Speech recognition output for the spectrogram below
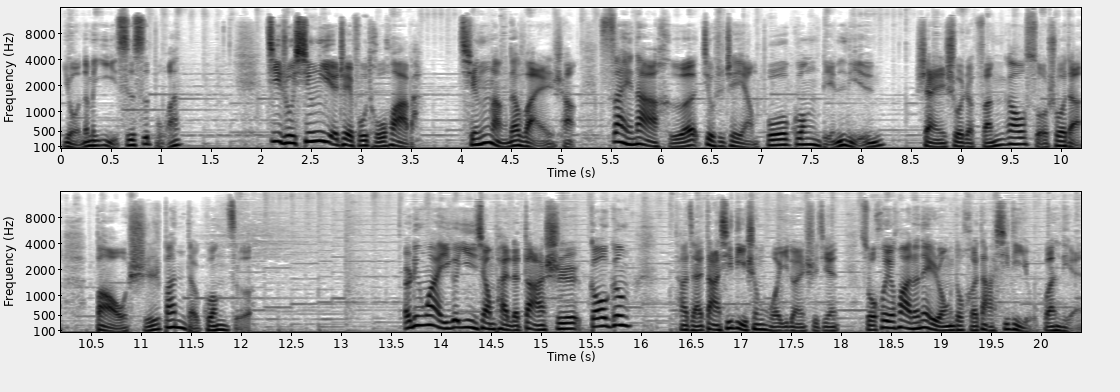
有那么一丝丝不安。记住星夜这幅图画吧，晴朗的晚上，塞纳河就是这样波光粼粼，闪烁着梵高所说的宝石般的光泽。而另外一个印象派的大师高更，他在大溪地生活一段时间，所绘画的内容都和大溪地有关联。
